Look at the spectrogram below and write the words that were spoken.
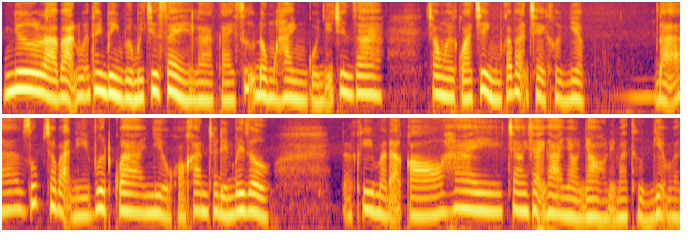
như là bạn Nguyễn Thanh Bình vừa mới chia sẻ là cái sự đồng hành của những chuyên gia trong cái quá trình các bạn trẻ khởi nghiệp đã giúp cho bạn ấy vượt qua nhiều khó khăn cho đến bây giờ. Khi mà đã có hai trang trại gà nhỏ nhỏ để mà thử nghiệm và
